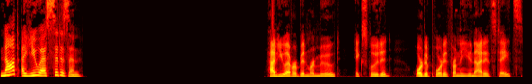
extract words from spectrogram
Not a U.S. citizen. Have you ever been removed, excluded, or deported from the United States?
